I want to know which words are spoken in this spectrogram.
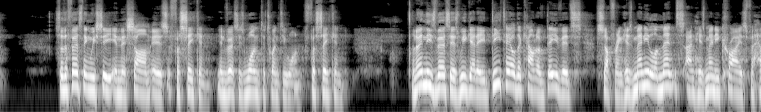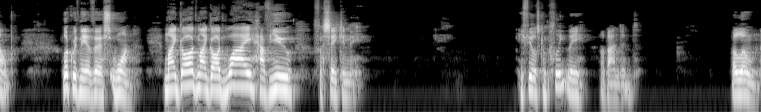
So the first thing we see in this psalm is forsaken in verses 1 to 21. Forsaken. And in these verses, we get a detailed account of David's suffering, his many laments and his many cries for help. Look with me at verse 1. My God, my God, why have you forsaken me? He feels completely abandoned, alone.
